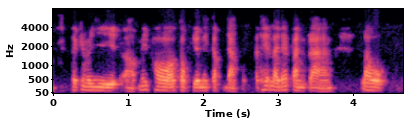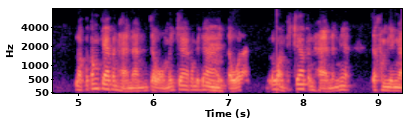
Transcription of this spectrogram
ำเทคโนโลยีไม่พอตกอยู่ในกับดักประเทศรายได้ปานกลาง เราเราก็ต้องแก้ปัญหานั้นจะบอกไม่แก้ก็ไม่ได้ แต่ว่าระหว่างที่แก้ปัญหานั้นเนี่ยจะทำยังไง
